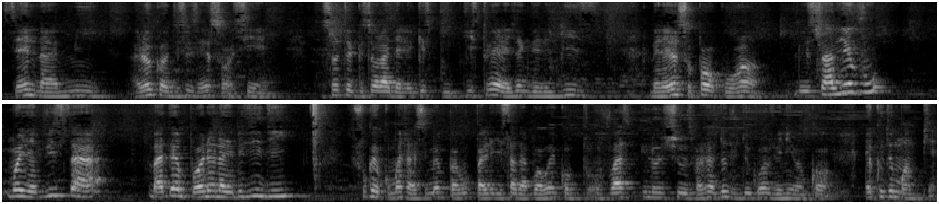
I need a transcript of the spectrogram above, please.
c'est un ami. Alors qu'en dessous, c'est un sorcier. Ce sont eux qui sont là dans l'église pour distraire les gens de l'église. Mais les gens ne sont pas au courant. Le saviez-vous? Moi, j'ai vu ça. Matin, pour là, je me suis dit, il faut que je commence à même pas vous parler de ça d'abord, qu'on fasse une autre chose. Parce que d'autres vidéos vont venir encore. Écoutez-moi bien.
